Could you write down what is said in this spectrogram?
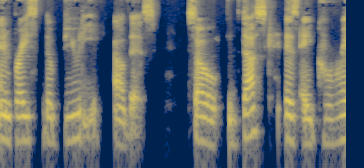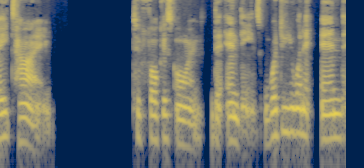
embrace the beauty of this. So, dusk is a great time to focus on the endings. What do you want to end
